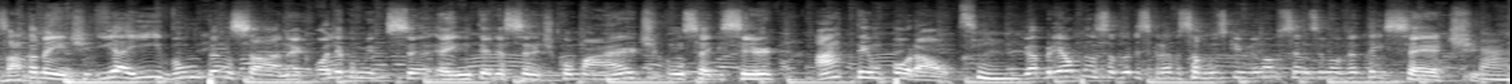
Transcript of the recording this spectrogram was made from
Exatamente. E aí, vamos pensar, né? Olha como isso é interessante, como a arte consegue ser atemporal. Sim. Gabriel Pensador escreve essa música em 1997. Tá.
